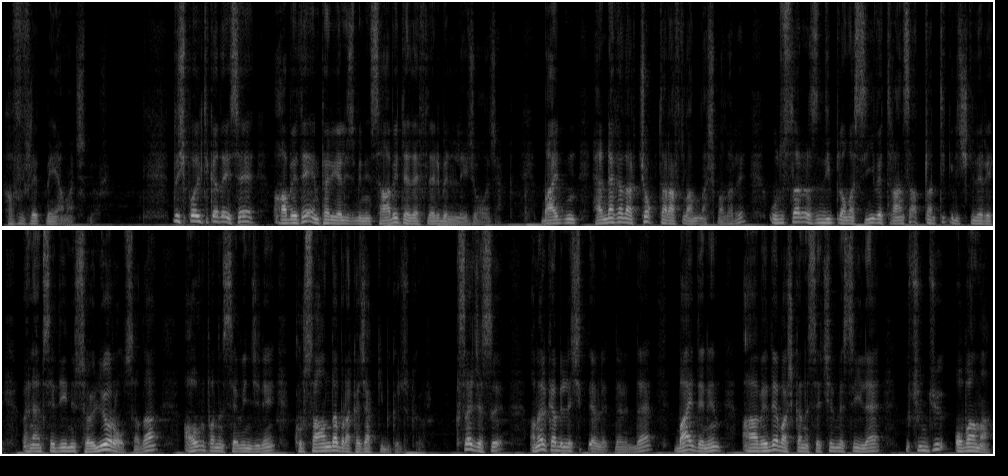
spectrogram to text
hafifletmeyi amaçlıyor. Dış politikada ise ABD emperyalizminin sabit hedefleri belirleyici olacak. Biden her ne kadar çok taraflı anlaşmaları, uluslararası diplomasiyi ve transatlantik ilişkileri önemsediğini söylüyor olsa da Avrupa'nın sevincini kursağında bırakacak gibi gözüküyor. Kısacası Amerika Birleşik Devletleri'nde Biden'in ABD başkanı seçilmesiyle 3. Obama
